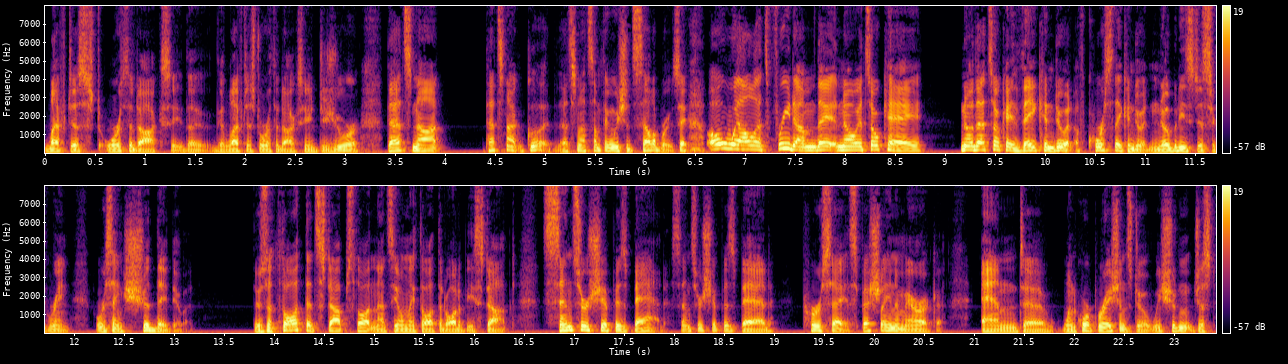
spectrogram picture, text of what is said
leftist orthodoxy, the, the leftist orthodoxy du jour, that's not, that's not good. That's not something we should celebrate. Say, oh, well, it's freedom. They, no, it's okay. No, that's okay. They can do it. Of course they can do it. Nobody's disagreeing. But we're saying, should they do it? There's a thought that stops thought, and that's the only thought that ought to be stopped. Censorship is bad. Censorship is bad per se, especially in America. And uh, when corporations do it, we shouldn't just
